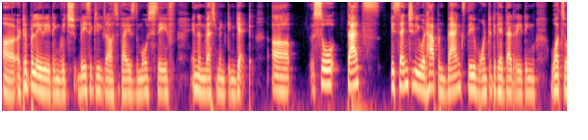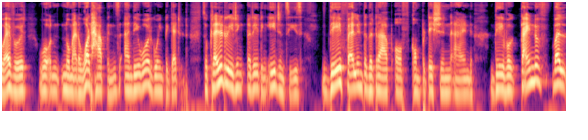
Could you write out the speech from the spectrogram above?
uh, a AAA rating, which basically classifies the most safe an investment can get. Uh, so that's essentially what happened. Banks they wanted to get that rating whatsoever, no matter what happens, and they were going to get it. So credit rating rating agencies they fell into the trap of competition and they were kind of well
